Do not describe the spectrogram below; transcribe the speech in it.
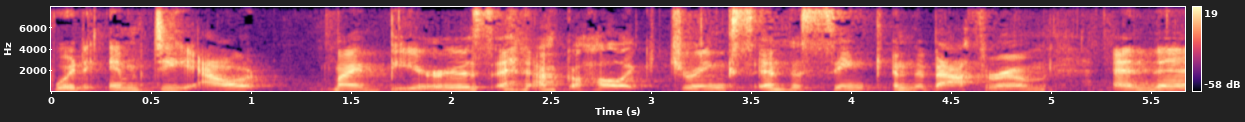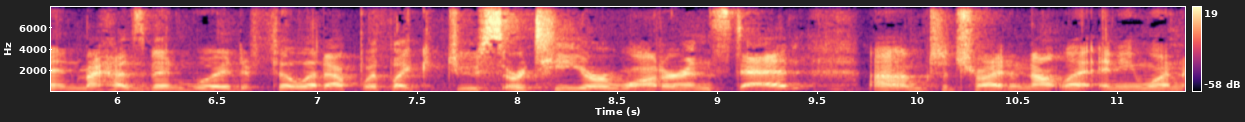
would empty out my beers and alcoholic drinks in the sink in the bathroom. And then my husband would fill it up with like juice or tea or water instead um, to try to not let anyone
